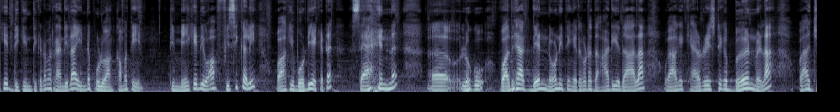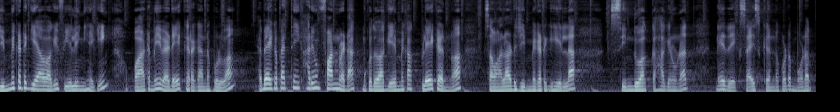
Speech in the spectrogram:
එක දිගින්තිකටම රැඳලා ඉන්න පුළුවන්කම තින් ති මේකෙදවා ෆිසිකලි වාකි බොඩි එකට සෑහෙන්න ලොකු වදයක් දෙන්න ඉතින් එතකොට දාඩිය දාලා ඔයාගේ කැරරිස්ටික බර්න් වෙලා ඔයා ජිම්ම එකට ගියාවගේ ෆිලිං හැකින් වාට මේ වැඩේ කරගන්න පුළුවන්. හැබැයි පැත්ති හරිම ෆන් වැඩක්. මොකදවාගේ එකක් ප්ලේ කරනවා. සමලාට ජිම්ම එකට ගිහිල්ලා සිින්දුවක් අහගෙනුනත් නේ දෙක්සයිස් කරනකොට මොඩ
